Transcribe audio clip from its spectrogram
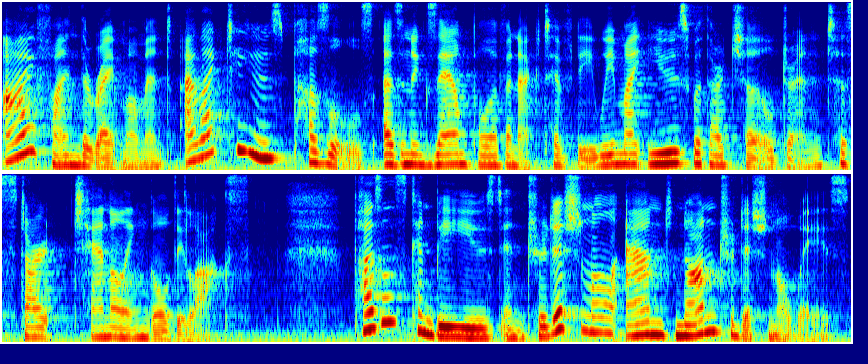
I find the right moment, I like to use puzzles as an example of an activity we might use with our children to start channeling Goldilocks. Puzzles can be used in traditional and non traditional ways.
